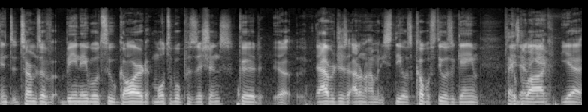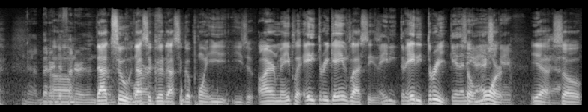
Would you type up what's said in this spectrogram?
in terms of being able to guard multiple positions, good uh, averages. I don't know how many steals, a couple steals a game, Plays could every block. game. Yeah, Yeah, better Um, defender than that Dem- too. That's a good. so. That's a good point. He he's an Iron Man. He played 83 games last season. 83. 83. Yeah, that so more. game. Yeah, Yeah. So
